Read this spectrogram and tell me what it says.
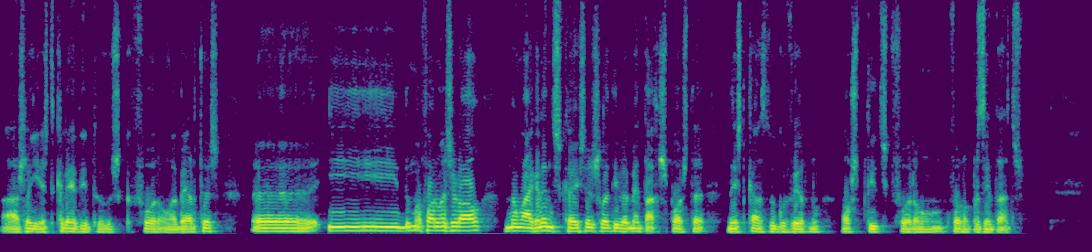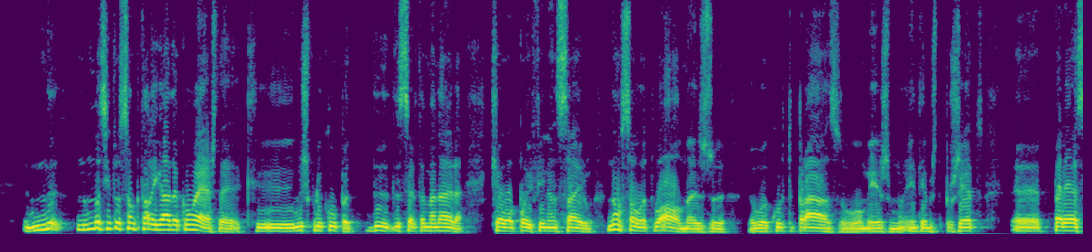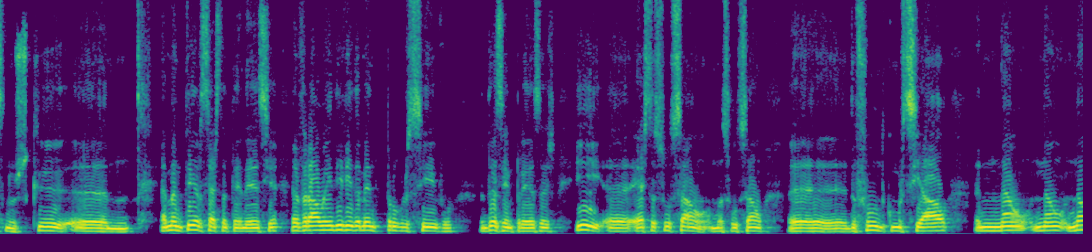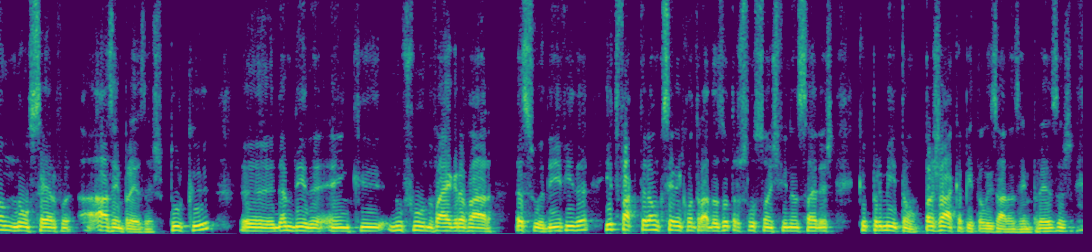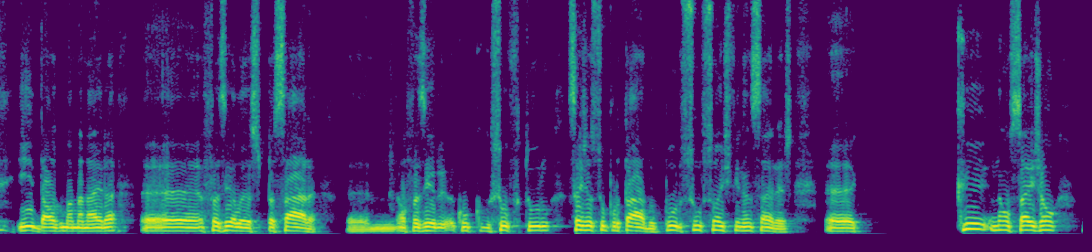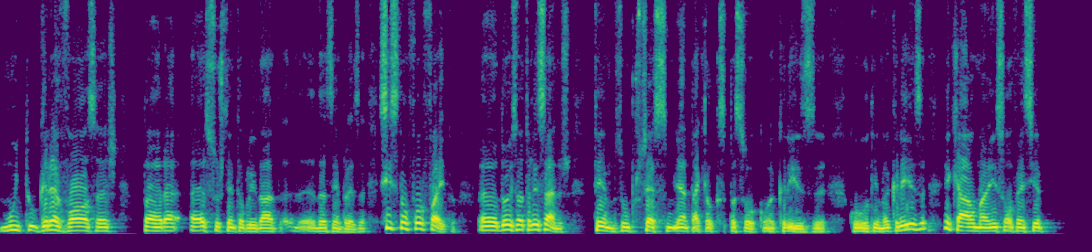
às linhas de créditos que foram abertas uh, e, de uma forma geral, não há grandes queixas relativamente à resposta, neste caso do Governo, aos pedidos que foram, que foram apresentados. Numa situação que está ligada com esta, que nos preocupa de, de certa maneira, que é o apoio financeiro, não só atual, mas uh, o a curto prazo, ou mesmo em termos de projeto, Uh, parece-nos que, uh, a manter-se esta tendência, haverá um endividamento progressivo das empresas e uh, esta solução, uma solução de fundo comercial, não, não, não, não serve às empresas, porque, na medida em que, no fundo, vai agravar a sua dívida e, de facto, terão que ser encontradas outras soluções financeiras que permitam, para já, capitalizar as empresas e, de alguma maneira, uh, fazê-las passar uh, ou fazer com que o seu futuro seja suportado por soluções financeiras uh, que não sejam muito gravosas para a sustentabilidade eh, das empresas. Se isso não for feito há dois ou três anos, temos um processo semelhante àquele que se passou com a crise, com a última crise, em que há uma insolvência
